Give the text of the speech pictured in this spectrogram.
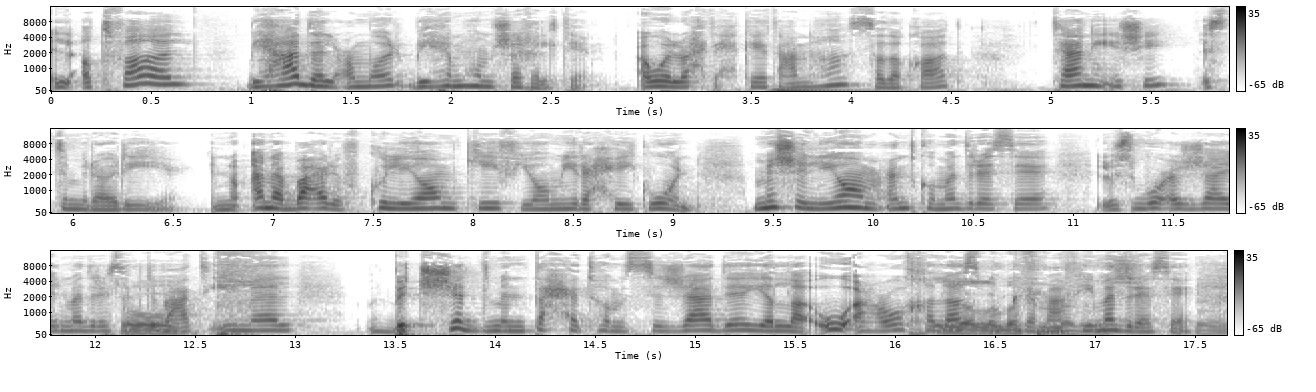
الأطفال بهذا العمر بيهمهم شغلتين. أول واحدة حكيت عنها الصداقات. تاني إشي استمرارية إنه أنا بعرف كل يوم كيف يومي رح يكون مش اليوم عندكم مدرسة الأسبوع الجاي المدرسة أوه. بتبعت إيميل بتشد من تحتهم السجادة يلا أوقعوا خلاص يلا في ما في مدرسة. مدرسة. إيه.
